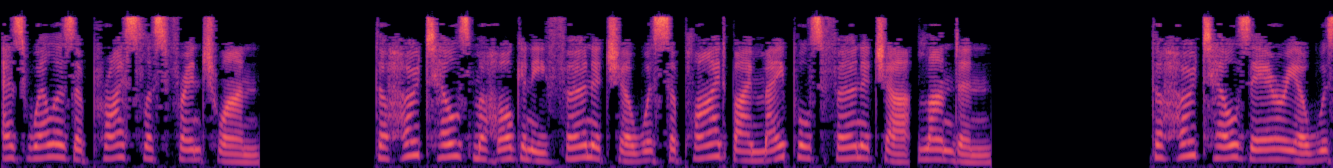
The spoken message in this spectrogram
as well as a priceless French one. The hotel's mahogany furniture was supplied by Maples Furniture London. The hotel's area was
